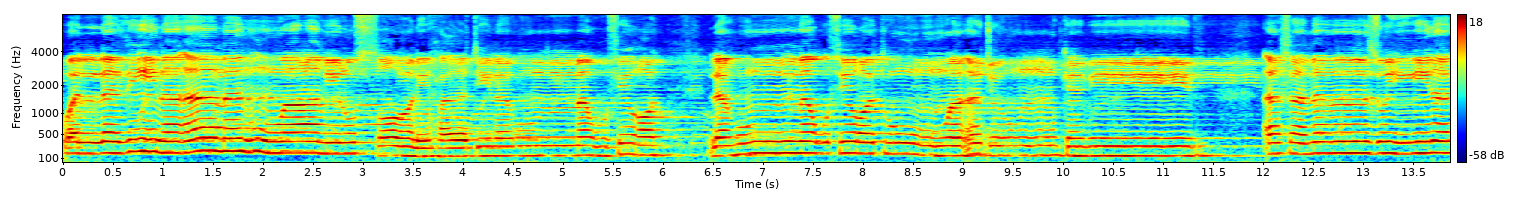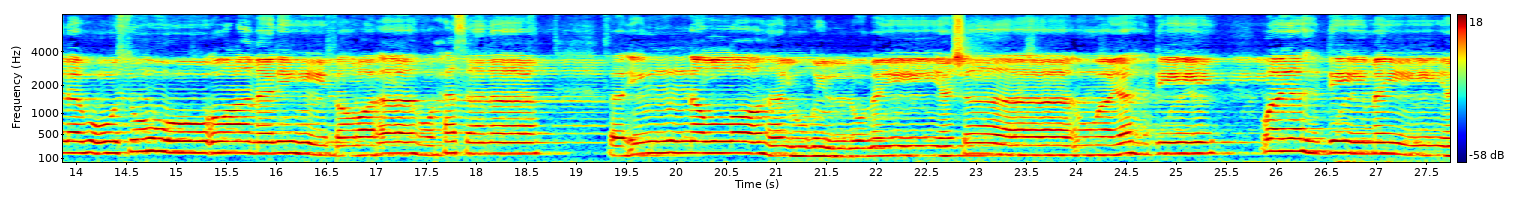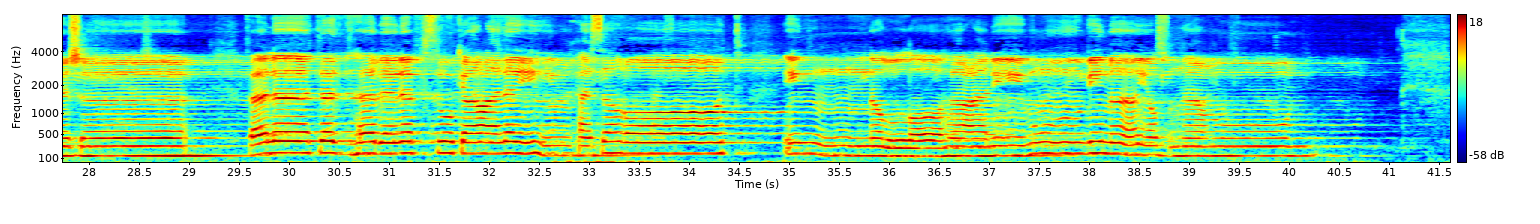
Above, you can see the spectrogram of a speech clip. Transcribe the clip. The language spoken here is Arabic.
والذين آمنوا وعملوا الصالحات لهم مغفرة لهم مغفرة وأجر كبير. أفمن زين له سوء عمله فرآه حسنا. فإن الله يضل من يشاء ويهدي ويهدي من يشاء. فلا تذهب نفسك عليهم حسرات. إن الله عليم بما يصنعون.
